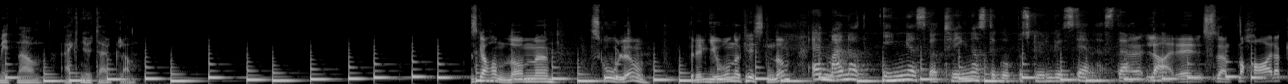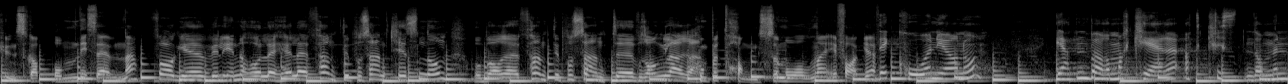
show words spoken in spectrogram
Mitt navn er Knut Aukland. Skal handle om eh, skole, religion og kristendom. Jeg mener at ingen skal tvinges til å gå på skolegudstjeneste. Eh, lærerstudentene har av kunnskap om disse evnene. Faget vil inneholde hele 50% kristendom og bare 50 eh, vranglære. Kompetansemålene i faget. Det K-en gjør nå, er at den bare markerer at kristendommen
